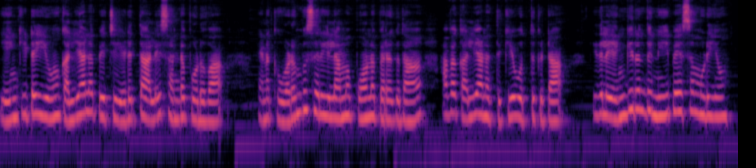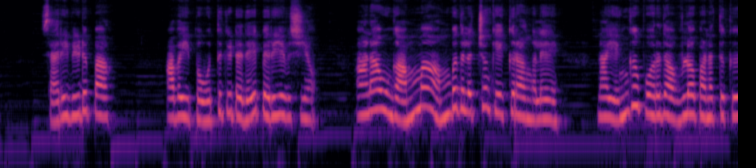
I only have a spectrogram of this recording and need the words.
என்கிட்டயும் கல்யாண பேச்சை எடுத்தாலே சண்டை போடுவா. எனக்கு உடம்பு சரியில்லாமல் போன பிறகுதான் அவள் கல்யாணத்துக்கே ஒத்துக்கிட்டா. இதில் எங்கிருந்து நீ பேச முடியும்? சரி விடுப்பா. அவள் இப்போ ஒத்துக்கிட்டதே பெரிய விஷயம். ஆனால் உங்கள் அம்மா ஐம்பது லட்சம் கேட்குறாங்களே நான் எங்கே போகிறது அவ்வளோ பணத்துக்கு?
